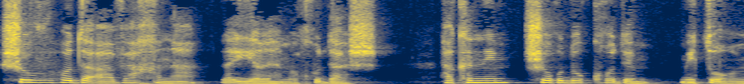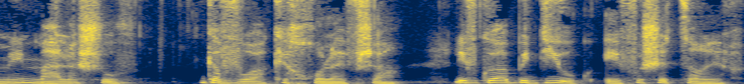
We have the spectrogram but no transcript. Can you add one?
שוב הודעה והכנה לירי המחודש. הקנים שהורדו קודם מתורמים מה לשוב, גבוה ככל האפשר, לפגוע בדיוק איפה שצריך,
